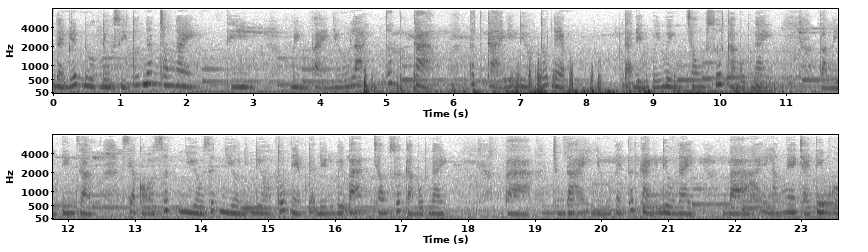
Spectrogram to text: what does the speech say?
Để biết được điều gì tốt nhất trong ngày thì mình phải nhớ là mình trong suốt cả một ngày. Và mình tin rằng sẽ có rất nhiều rất nhiều những điều tốt đẹp đã đến với bạn trong suốt cả một ngày. Và chúng ta hãy nhớ về tất cả những điều này và hãy lắng nghe trái tim của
